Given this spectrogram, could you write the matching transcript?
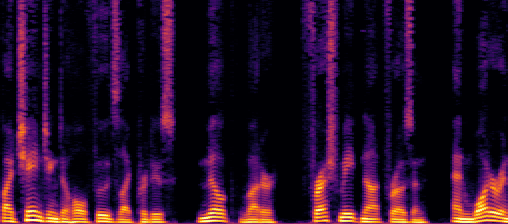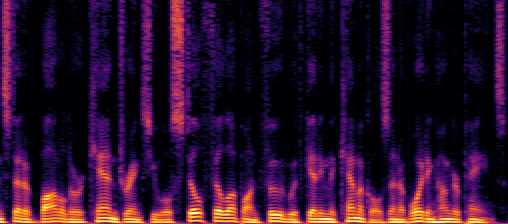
By changing to whole foods like produce, milk, butter, fresh meat not frozen, and water instead of bottled or canned drinks, you will still fill up on food with getting the chemicals and avoiding hunger pains.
